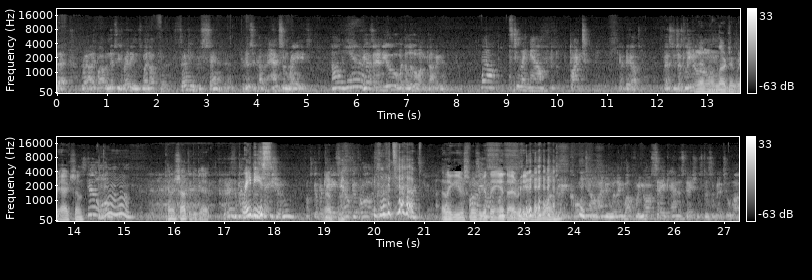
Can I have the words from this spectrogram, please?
that rally, Bob and Nipsey's ratings went up for 30%. The producer got a handsome raise. Oh, yeah. Yes, and you with the little one coming. Well, it's too late now. Right. Can't be helped. Best to just leave it You an alone. allergic reaction. Still, Mm. What kind of shot did you get? there is a bit of Rabies. sensation. What's good for Yep. kids, health good for all of us. What's up? I think you were supposed to get the anti-rabies one. Call and tell him I'd be willing, well, for your sake and the station's to submit to, uh,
